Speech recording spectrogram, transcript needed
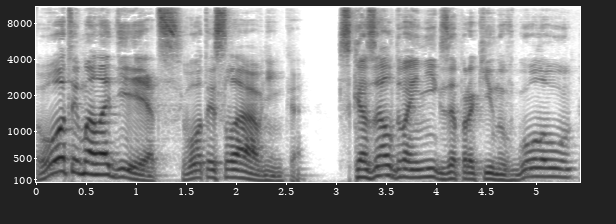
«Вот и молодец, вот и славненько», — сказал двойник, запрокинув голову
